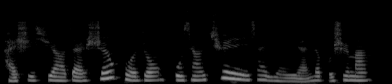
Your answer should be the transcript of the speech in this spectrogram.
还是需要在生活中互相确认一下眼缘的，不是吗？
